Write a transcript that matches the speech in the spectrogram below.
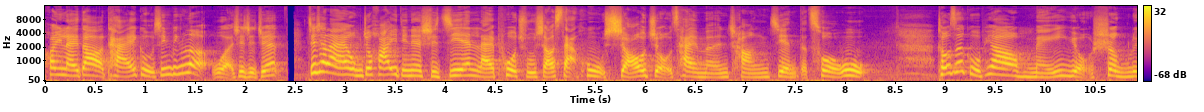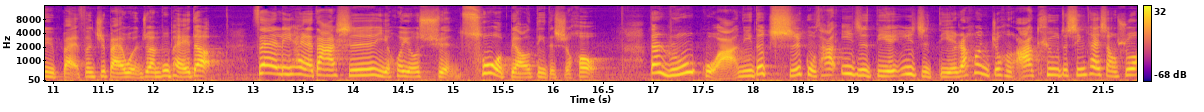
欢迎来到台股新兵乐，我是芷娟。接下来我们就花一点点时间来破除小散户、小韭菜们常见的错误。投资股票没有胜率百分之百稳赚不赔的，再厉害的大师也会有选错标的的时候。但如果啊，你的持股它一直跌，一直跌，然后你就很阿 Q 的心态想说，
